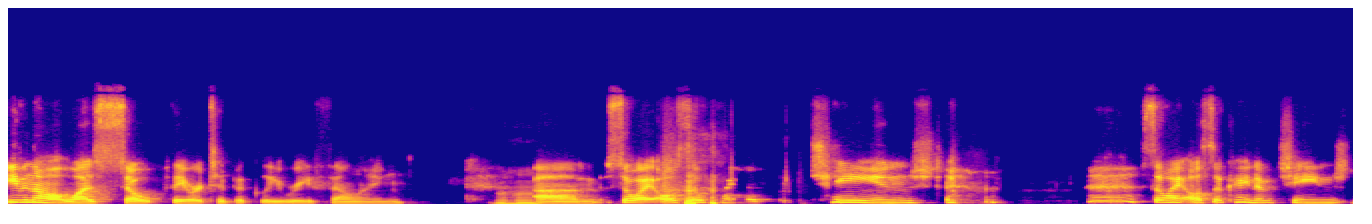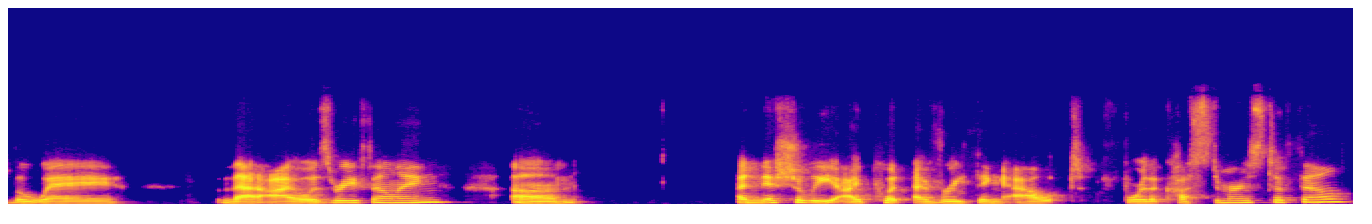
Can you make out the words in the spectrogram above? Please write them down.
even though it was soap, they were typically refilling. Uh-huh. Um, so I also kind of changed. so I also kind of changed the way that I was refilling. Um, initially, I put everything out for the customers to fill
